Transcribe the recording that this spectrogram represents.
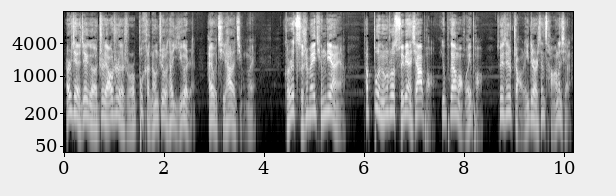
而且这个治疗室的时候不可能只有他一个人，还有其他的警卫。可是此时没停电呀。他不能说随便瞎跑，又不敢往回跑，所以他就找了一地儿先藏了起来，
